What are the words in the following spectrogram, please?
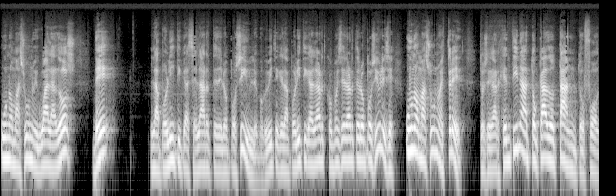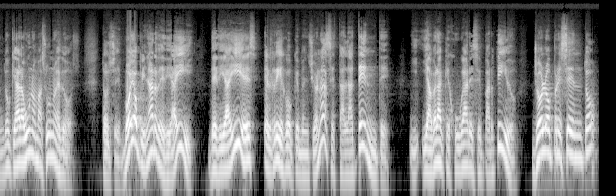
1 más 1 igual a 2 de la política es el arte de lo posible, porque viste que la política del arte, como es el arte de lo posible, dice 1 más 1 es 3. Entonces, Argentina ha tocado tanto fondo que ahora 1 más 1 es 2. Entonces, voy a opinar desde ahí. Desde ahí es el riesgo que mencionás, está latente y habrá que jugar ese partido. Yo lo presento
